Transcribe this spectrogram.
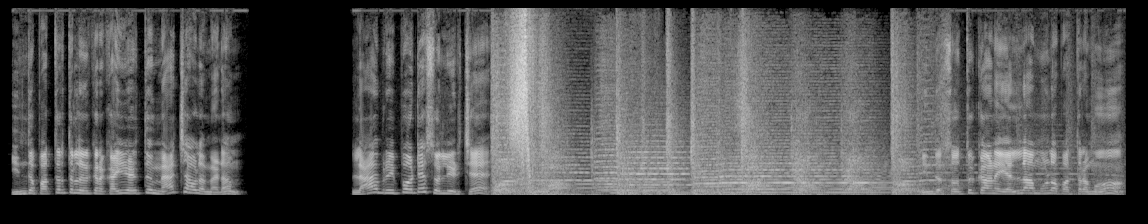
இந்த பத்திரத்துல இருக்கிற கையெழுத்து மேட்ச் ஆகல மேடம் லேப் ரிப்போர்ட்டே சொல்லிடுச்சே. இந்த சொத்துக்கான எல்லா மூல பத்திரமும்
